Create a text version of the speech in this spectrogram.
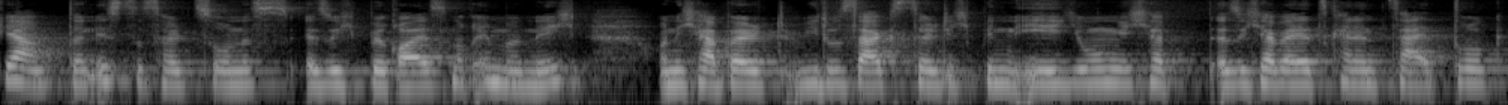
ja, dann ist das halt so. Und es, also ich bereue es noch immer nicht. Und ich habe halt, wie du sagst, halt, ich bin eh jung. Ich habe, also ich habe ja jetzt keinen Zeitdruck,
